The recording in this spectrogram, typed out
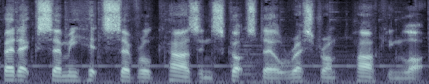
FedEx Semi hit several cars in Scottsdale restaurant parking lot.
